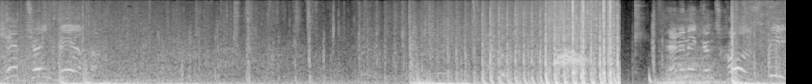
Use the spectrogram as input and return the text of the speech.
Capturing Bertha. Enemy controls speed!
